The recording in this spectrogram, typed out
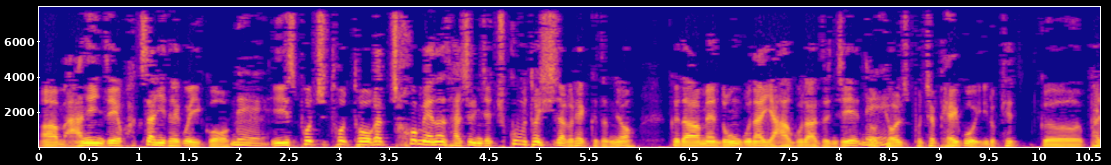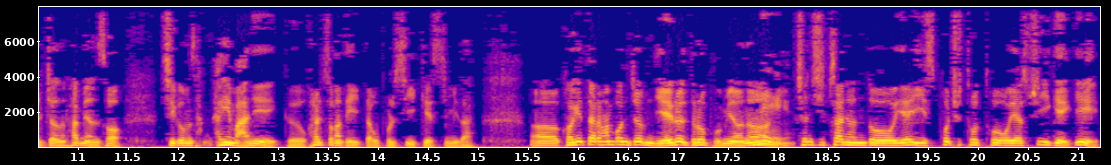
어, 많이 이제 확산이 되고 있고 네. 이 스포츠 토토가 처음에는 사실 이제 축구부터 시작을 했거든요. 그 다음에 농구나 야구라든지 네. 또 겨울 스포츠 배구 이렇게 그 발전을 하면서 지금 상당히 많이 그 활성화되어 있다고 볼 수 있겠습니다. 어, 거기에 따라 한번 좀 예를 들어 보면은 네. 2014년도에 이 스포츠 토토의 수익액이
